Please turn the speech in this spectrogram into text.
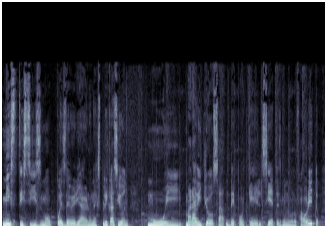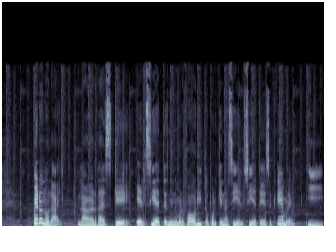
misticismo, pues debería haber una explicación muy maravillosa de por qué el 7 es mi número favorito. Pero no la hay. La verdad es que el 7 es mi número favorito porque nací el 7 de septiembre y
